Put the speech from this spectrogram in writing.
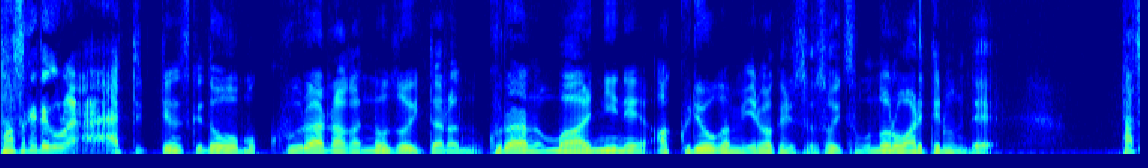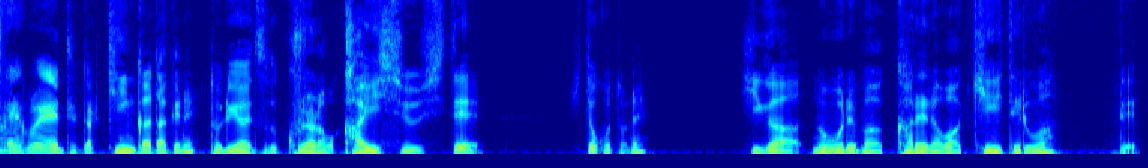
助けてくれって言ってるんですけど、もうクララが覗いたら、クララの周りにね、悪霊が見えるわけですよ。そいつも呪われてるんで。助けてくれって言ったら金貨だけね、とりあえずクララを回収して、一言ね、日が昇れば彼らは消えてるわって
